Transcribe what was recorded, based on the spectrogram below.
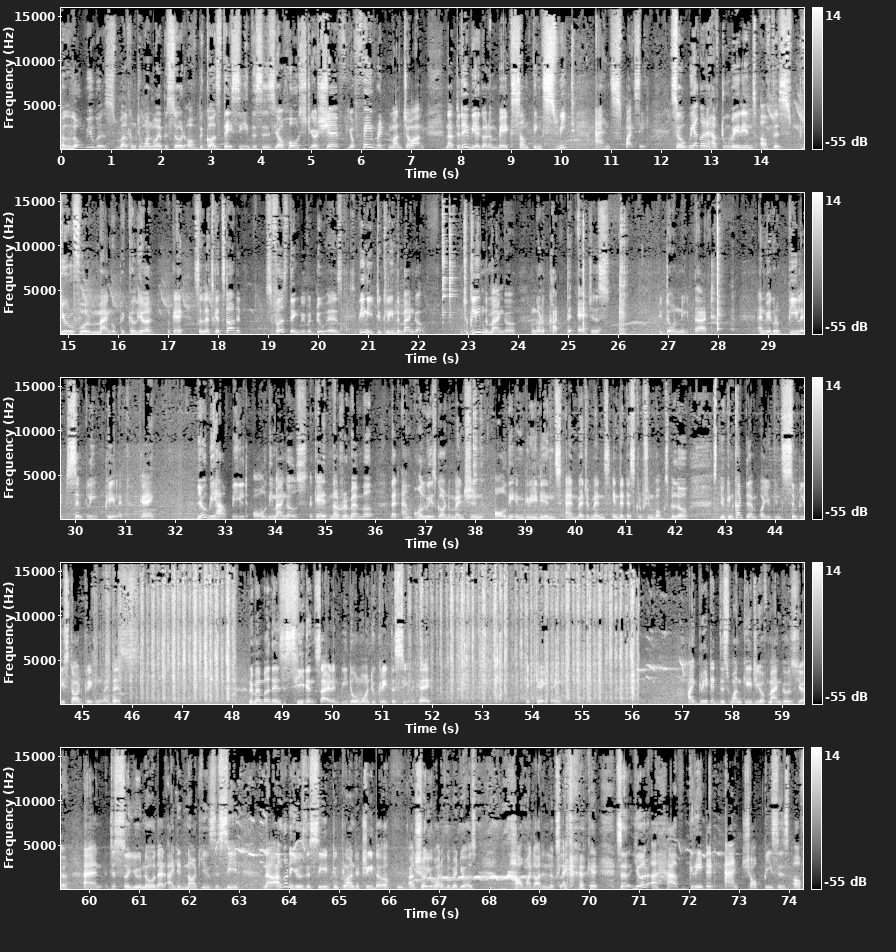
Hello viewers, welcome to one more episode of Because Desi. This is your host, your chef, your favorite Manchawan. Now today we are gonna make something sweet and spicy. So we are gonna have two variants of this beautiful mango pickle here. Okay, so let's get started. So first thing we would do is we need to clean the mango. To clean the mango, I'm gonna cut the edges. We don't need that and we're going to peel it. Simply peel it okay? You we have peeled all the mangoes okay? Now remember that i'm always going to mention all the ingredients and measurements in the description box below. You can cut them or you can simply start grating like this. Remember there's a seed inside and we don't want to grate the seed okay? Keep grating I grated this 1 kg of mangoes here and just so you know that I did not use the seed. Now I'm going to use the seed to plant a tree though. I'll show you one of the videos how my garden looks like okay so here I have grated and chopped pieces of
